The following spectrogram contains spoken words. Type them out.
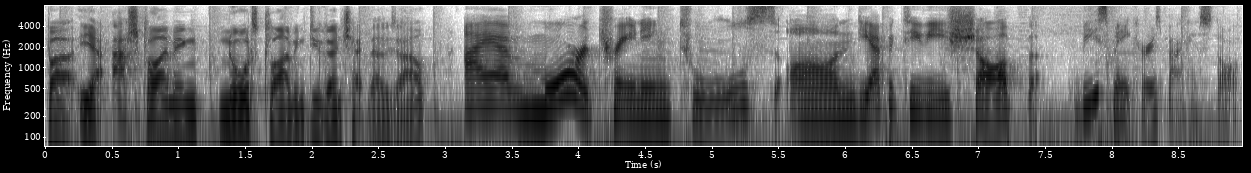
But yeah, Ash Climbing, Nord Climbing, do go and check those out. I have more training tools on the Epic TV shop. Beastmaker is back in stock.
